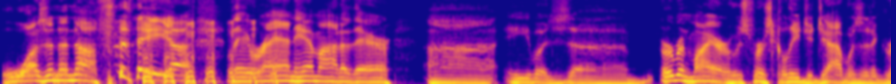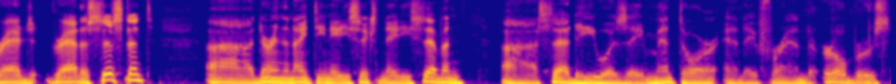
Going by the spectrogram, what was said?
Wasn't enough. they uh, they ran him out of there. Uh, he was uh, Urban Meyer, whose first collegiate job was as a grad grad assistant uh, during the 1986 and 87. Uh, said he was a mentor and a friend. Earle Bruce.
